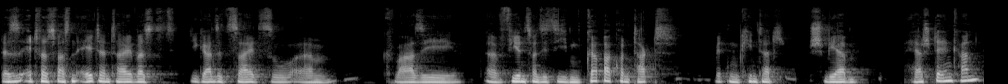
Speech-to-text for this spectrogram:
Das ist etwas, was ein Elternteil, was die ganze Zeit so ähm, quasi äh, 24-7 Körperkontakt mit einem Kind hat, schwer herstellen kann.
